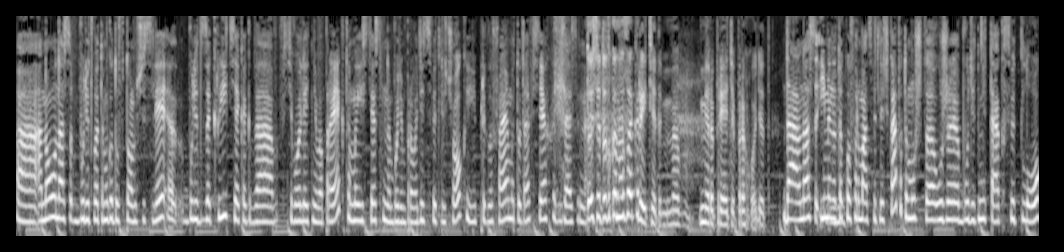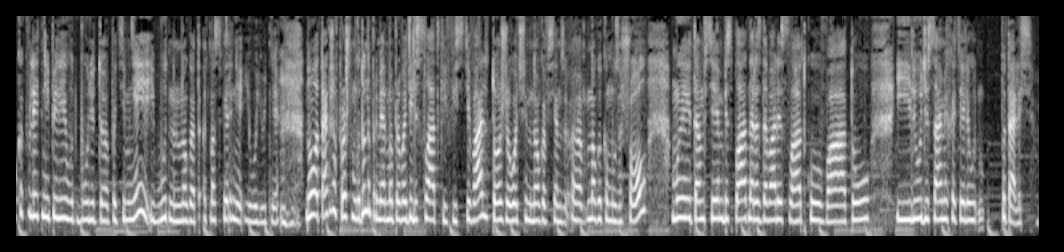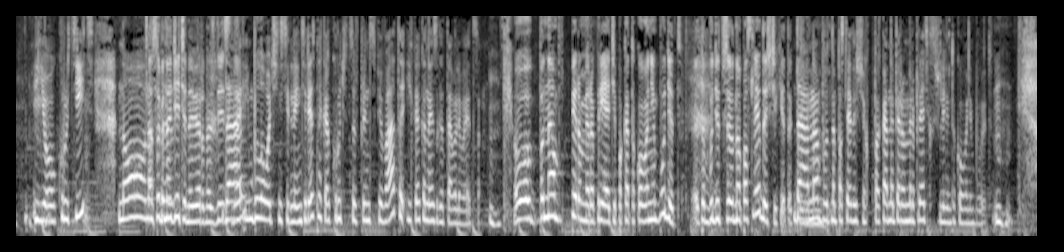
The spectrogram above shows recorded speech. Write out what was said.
Mm. Оно у нас будет в этом году в том числе. Э, будет закрытие открытие, когда всего летнего проекта мы, естественно, будем проводить светлячок и приглашаем и туда всех обязательно. То есть это только на закрытие это мероприятие проходит? Да, у нас именно mm-hmm. такой формат светлячка, потому что уже будет не так светло, как в летний период, будет э, потемнее и будет намного атмосфернее и уютнее. Mm-hmm. Но также в прошлом году, например, мы проводили сладкий фестиваль, тоже очень много всем, э, много кому зашел. Мы там всем бесплатно раздавали сладкую вату, и люди сами хотели, пытались ее крутить, но... Особенно э, дети, наверное, здесь, да? Да, им было очень сильно интересно, как крутится, в принципе, вата и как она изготавливается. На первом мероприятии пока такого не будет? Это будет все на последующих, я так да, понимаю? Да, она будет на последующих. Пока на первом мероприятии, к сожалению, такого не будет.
